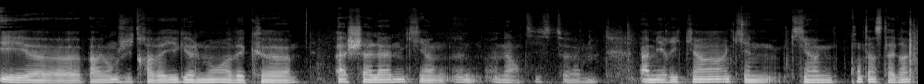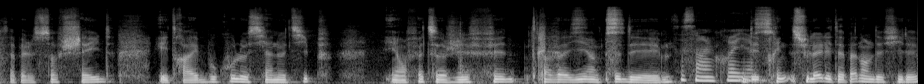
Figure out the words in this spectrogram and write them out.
Et euh, par exemple, j'ai travaillé également avec euh, Achalan, qui est un, artiste euh, américain, qui a, qui a, un compte Instagram qui s'appelle Soft Shade, et il travaille beaucoup le cyanotype. Et en fait, j'ai fait travailler un peu des. Ça, c'est incroyable. Celui-là, il n'était pas dans le défilé.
